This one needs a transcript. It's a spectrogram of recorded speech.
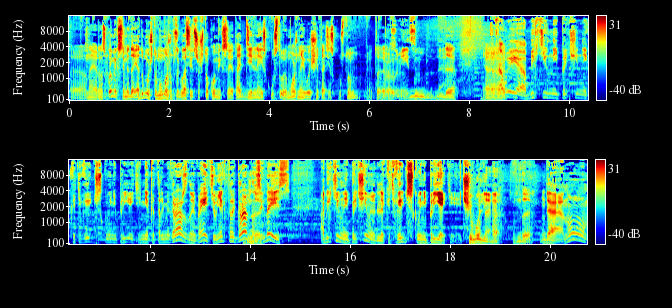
э, наверное, с комиксами. Да, я думаю, что мы можем согласиться, что комиксы это отдельное искусство, и можно его считать искусством. Это, Разумеется. Да. да. Каковы объективные причины категорического неприятия некоторыми гражданами? Понимаете, у некоторых граждан да. всегда есть объективные причины для категорического неприятия чего-либо. Да. Да, ну,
